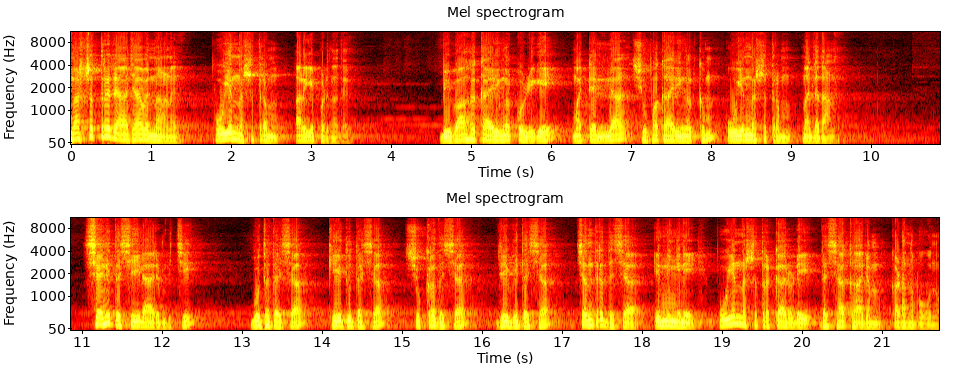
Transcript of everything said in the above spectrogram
നക്ഷത്ര രാജാവെന്നാണ് പൂയൻ നക്ഷത്രം അറിയപ്പെടുന്നത്. വിവാഹ കാര്യങ്ങൾക്കൊഴികെ മറ്റെല്ലാ ശുഭകാര്യങ്ങൾക്കും പൂയൻ നക്ഷത്രം നല്ലതാണ്. ശനിദശയിൽ ആരംഭിച്ച് ബുധദശ കേതുദശ ശുക്രദശ രവിദശ ചന്ദ്രദശ എന്നിങ്ങനെ പൂയൻ നക്ഷത്രക്കാരുടെ ദശാകാലം കടന്നുപോകുന്നു.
